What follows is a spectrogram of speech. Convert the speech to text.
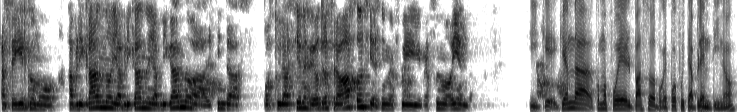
a seguir como aplicando y aplicando y aplicando a distintas postulaciones de otros trabajos y así me fui, me fui moviendo. ¿Y qué, qué onda, cómo fue el paso? Porque después fuiste a Plenty, ¿no?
